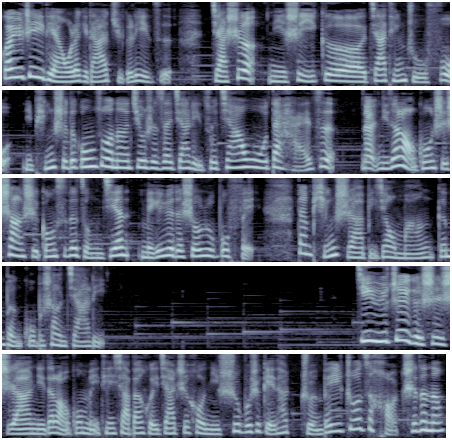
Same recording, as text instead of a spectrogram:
关于这一点，我来给大家举个例子。假设你是一个家庭主妇，你平时的工作呢，就是在家里做家务、带孩子。那你的老公是上市公司的总监，每个月的收入不菲，但平时啊比较忙，根本顾不上家里。基于这个事实啊，你的老公每天下班回家之后，你是不是给他准备一桌子好吃的呢？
